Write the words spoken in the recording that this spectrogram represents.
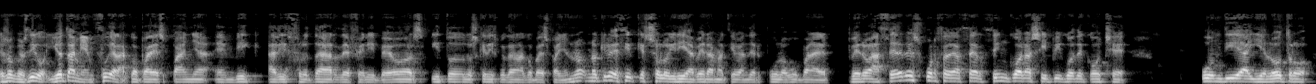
es lo que os digo, yo también fui a la Copa de España en Vic a disfrutar de Felipe Ors y todos los que disfrutaron la Copa de España. No, no quiero decir que solo iría a ver a Matías Van Der Poel o Bupanel, pero hacer el esfuerzo de hacer cinco horas y pico de coche un día y el otro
